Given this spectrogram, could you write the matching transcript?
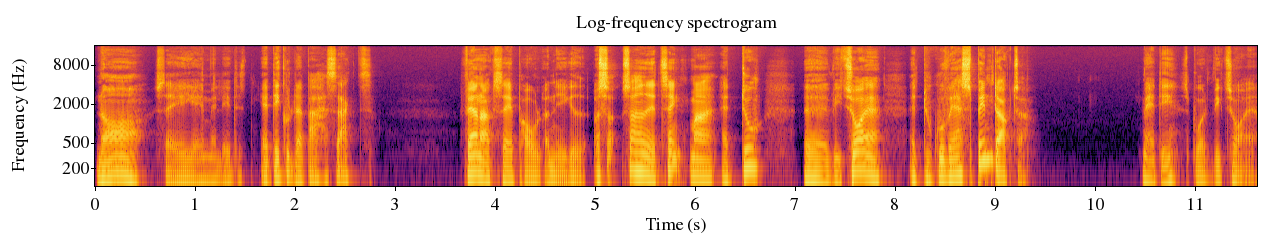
Nå, sagde Yama lidt. Ja, det kunne du da bare have sagt. Fair nok, sagde Paul og nikkede. Og så, så havde jeg tænkt mig, at du, øh, Victoria, at du kunne være spindoktor. Hvad er det, spurgte Victoria.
